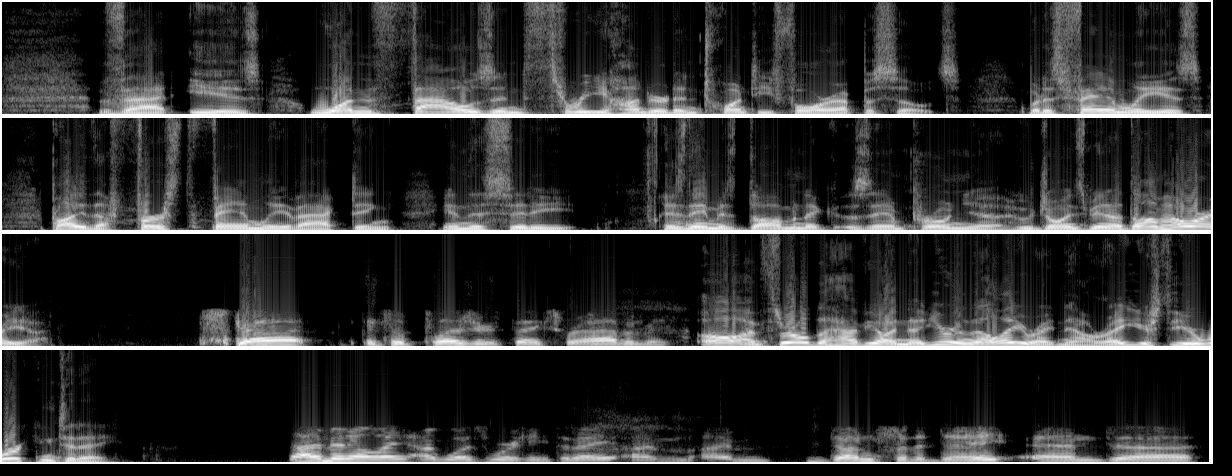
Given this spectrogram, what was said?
that is 1,324 episodes. But his family is probably the first family of acting in this city his name is Dominic Zamprogna, who joins me now. Dom, how are you? Scott, it's a pleasure. Thanks for having me. Oh, I'm thrilled to have you on. Now you're in LA right now, right? You're you're working today. I'm in LA. I was working today. I'm I'm done for the day, and uh,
